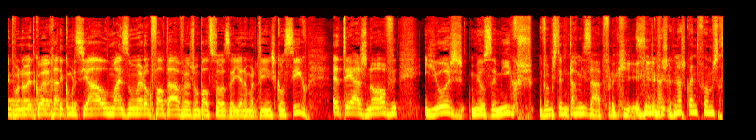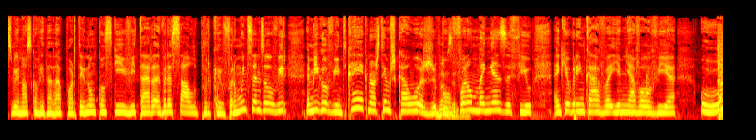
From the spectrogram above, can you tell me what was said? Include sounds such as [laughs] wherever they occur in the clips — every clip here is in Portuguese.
Muito boa noite com a Rádio Comercial. Mais um Era o que Faltava. João Paulo Souza e Ana Martins consigo até às nove. E hoje, meus amigos, vamos ter muita amizade por aqui. Sim, nós, [laughs] nós, quando fomos receber o nosso convidado à porta, eu não consegui evitar abraçá-lo, porque foram muitos anos a ouvir amigo ouvinte. Quem é que nós temos cá hoje? Vamos Bom, então. foram manhãs a fio em que eu brincava e a minha avó ouvia o.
